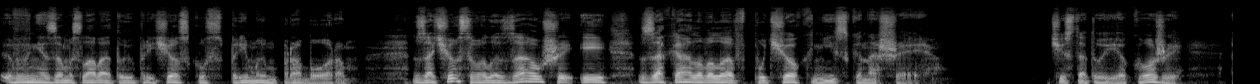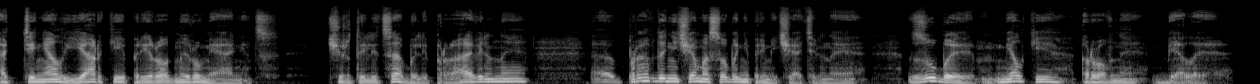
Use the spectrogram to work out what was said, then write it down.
в незамысловатую прическу с прямым пробором, зачесывала за уши и закалывала в пучок низко на шее. Чистоту ее кожи оттенял яркий природный румянец. Черты лица были правильные, э, правда, ничем особо не примечательные. Зубы мелкие, ровные, белые.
